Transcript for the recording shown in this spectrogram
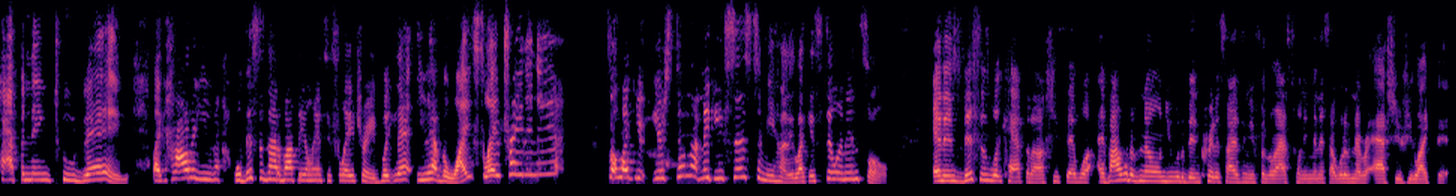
happening today? Like, how do you know? Well, this is not about the Atlantic slave trade, but that you have the white slave trade in there. So, like, you you're still not making sense to me, honey. Like, it's still an insult. And then this is what capped it off. She said, "Well, if I would have known you would have been criticizing me for the last 20 minutes, I would have never asked you if you liked it."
